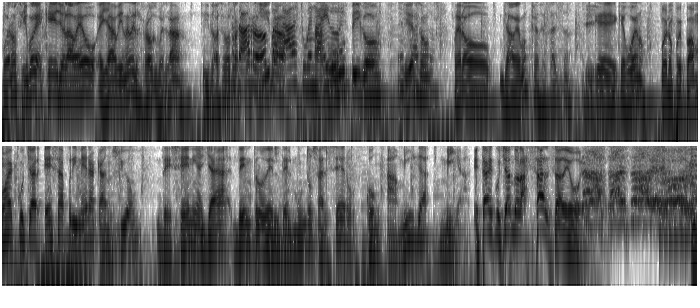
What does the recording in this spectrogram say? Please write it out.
Bueno, sí, porque es que yo la veo, ella viene del rock, ¿verdad? Y tú haces otras Cantaba rock, balada, estuve en Idol. acústico y eso. Pero ya vemos que hace salsa. Así que qué bueno. Bueno, pues vamos a escuchar esa primera canción de Senia ya dentro del, del mundo salsero con Amiga Mía. Estás escuchando la salsa de hoy. Óyeme,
